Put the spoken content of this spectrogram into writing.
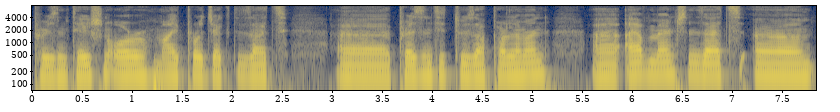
presentation or my project that uh, presented to the parliament. I have mentioned that um,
